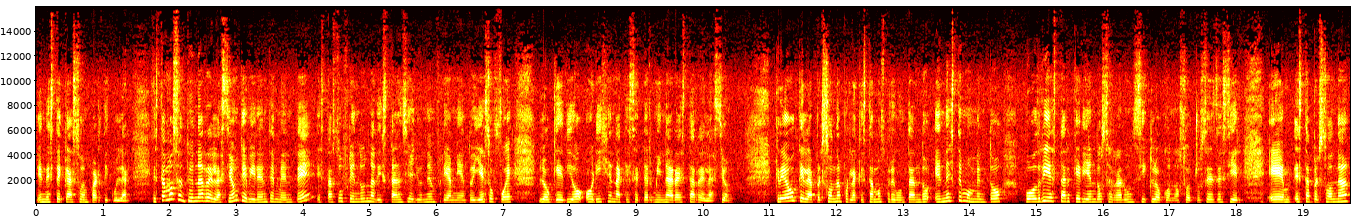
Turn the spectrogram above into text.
en este caso en particular? Estamos ante una relación que evidentemente está sufriendo una distancia y un enfriamiento y eso fue lo que dio origen a que se terminara esta relación. Creo que la persona por la que estamos preguntando en este momento podría estar queriendo cerrar un ciclo con nosotros, es decir, eh, esta persona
